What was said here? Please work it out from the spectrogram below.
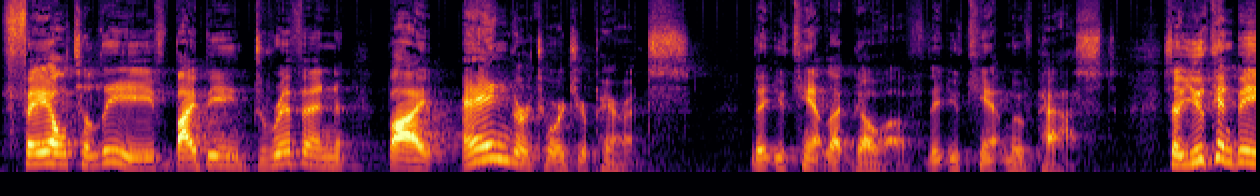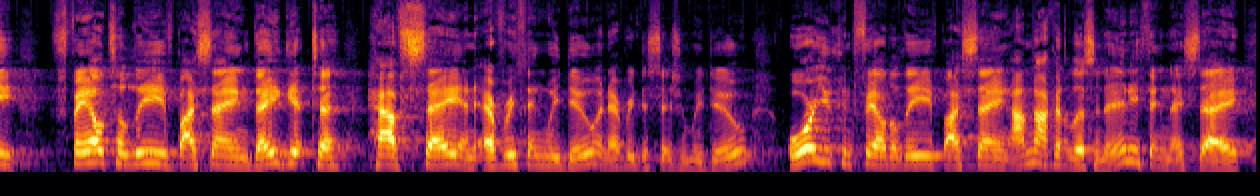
fail to leave by being driven by anger towards your parents that you can't let go of, that you can't move past. So you can be fail to leave by saying they get to have say in everything we do and every decision we do, or you can fail to leave by saying I'm not going to listen to anything they say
